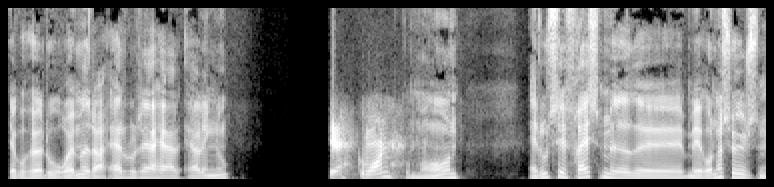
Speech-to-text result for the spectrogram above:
Jeg kunne høre, du rømmede dig. Er du der her, Erling, nu? Ja, godmorgen. Godmorgen. Er du tilfreds med, øh, med undersøgelsen?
